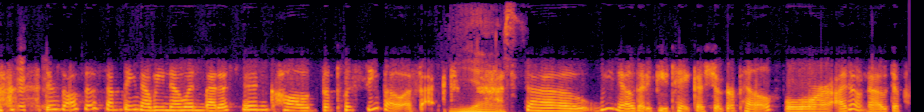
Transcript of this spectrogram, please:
there's also something that we know in medicine called the placebo effect. yes. So we know that if you take a sugar pill for, I don't know, depression,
